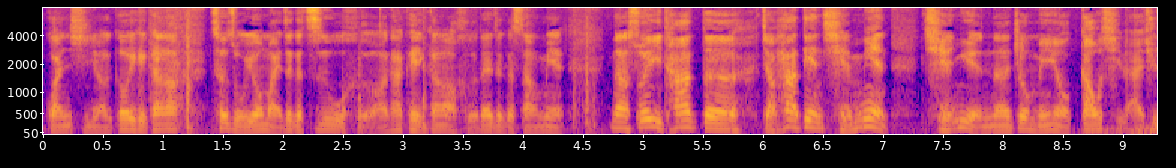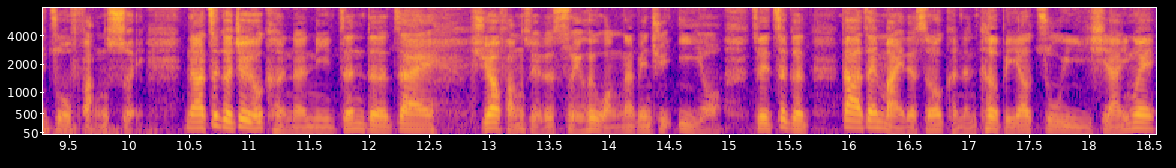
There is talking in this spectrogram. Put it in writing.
关系啊，各位可以看到车主有买这个置物盒啊，它可以刚好合在这个上面。那所以它的脚踏垫前面前缘呢就没有高起来去做防水，那这个就有可能你真的在需要防水的水会往那边去溢哦。所以这个大家在买的时候可能特别要注意一下，因为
